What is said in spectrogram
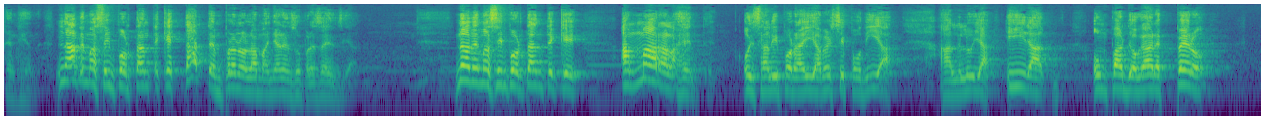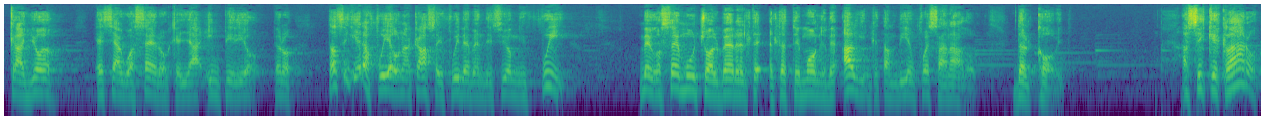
¿Entiendes? Nada es más importante que estar temprano en la mañana en su presencia. Nada más importante que amar a la gente, Hoy salí por ahí a ver si podía, aleluya, ir a un par de hogares, pero cayó ese aguacero que ya impidió. Pero tan siquiera fui a una casa y fui de bendición y fui. Me gocé mucho al ver el, el testimonio de alguien que también fue sanado del COVID. Así que claro,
